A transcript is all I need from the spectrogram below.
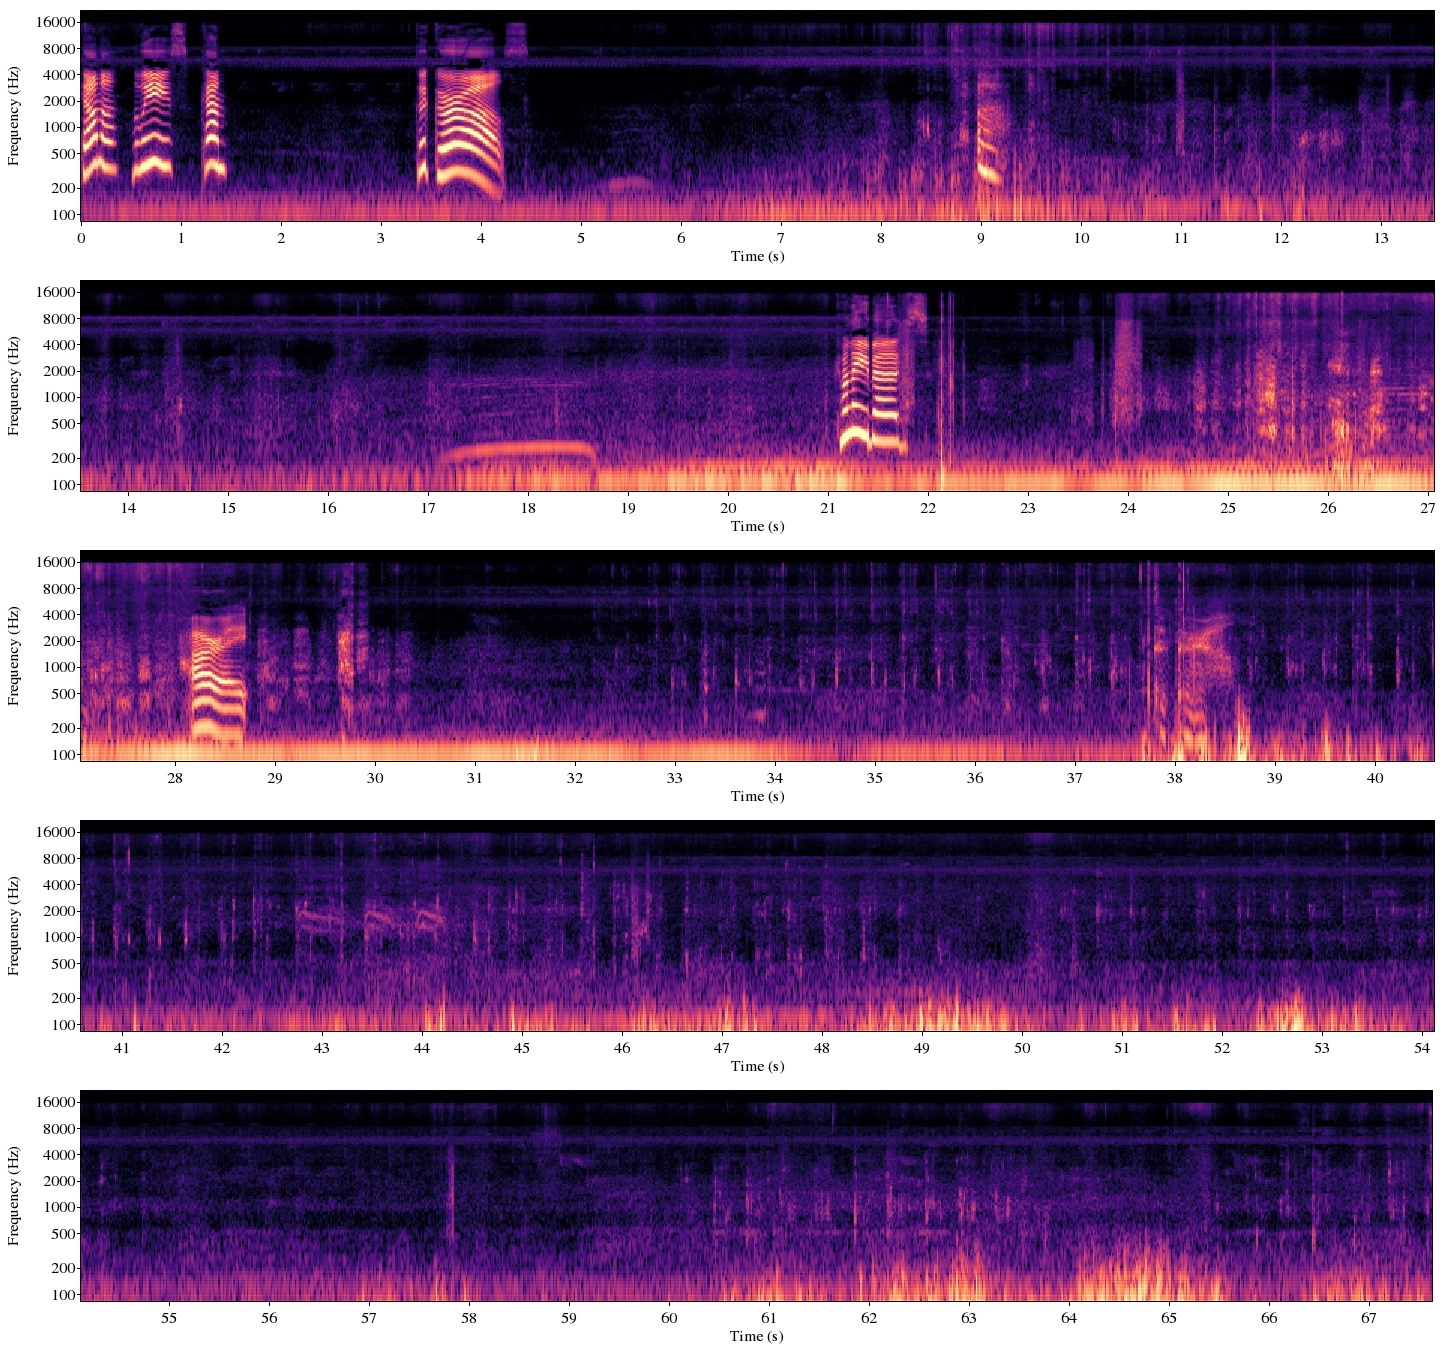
Thelma, Louise, come. Good girls. Oh. Come on, ladybugs. All right. Good girl.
